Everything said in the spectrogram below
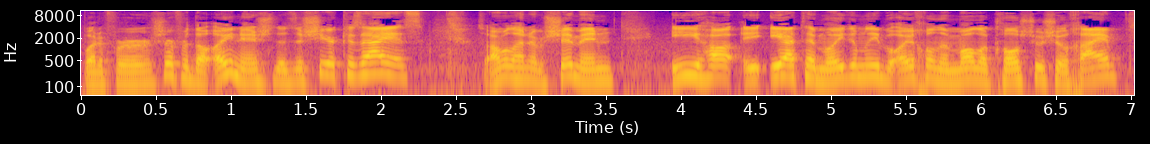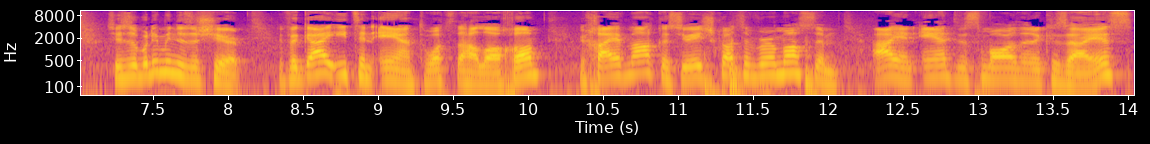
but for sure for the Einish, there's a Shir Kazayas. So I'm Lahan Shimon, so he says, what do you mean there's a share? If a guy eats an ant, what's the halacha? You're chayiv malchus, you ate shkatzim v'ramosim. I, an ant is smaller than a kazayas.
